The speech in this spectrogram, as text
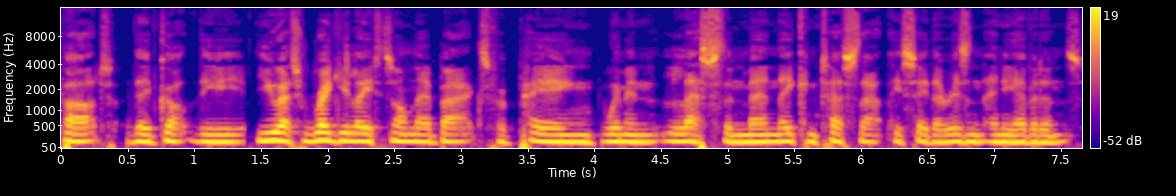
but they've got the US regulators on their backs for paying women less than men. They contest that. They say there isn't any evidence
